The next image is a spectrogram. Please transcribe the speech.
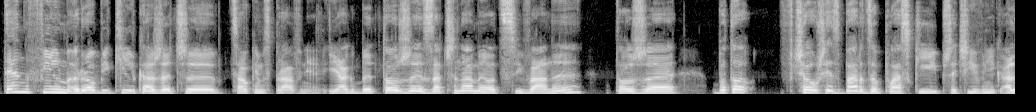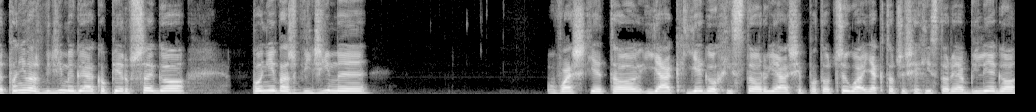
ten film robi kilka rzeczy całkiem sprawnie. Jakby to, że zaczynamy od Sivany, to, że. Bo to wciąż jest bardzo płaski przeciwnik, ale ponieważ widzimy go jako pierwszego, ponieważ widzimy właśnie to, jak jego historia się potoczyła, jak toczy się historia Billiego,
